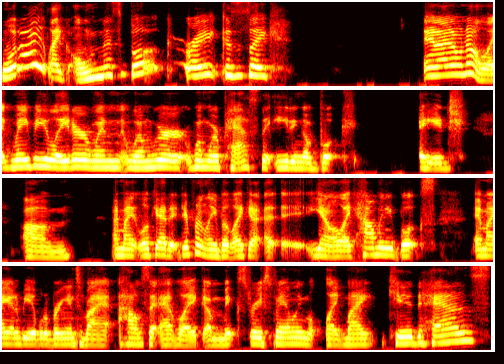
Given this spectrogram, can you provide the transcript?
would i like own this book right because it's like and I don't know, like maybe later when when we're when we're past the eating of book age, um, I might look at it differently. But like, uh, you know, like how many books am I going to be able to bring into my house that have like a mixed race family like my kid has?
